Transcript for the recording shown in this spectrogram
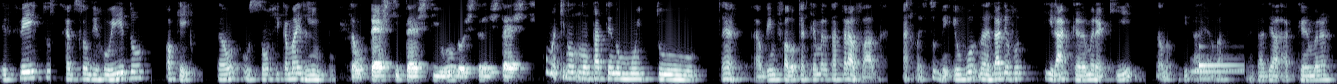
efeitos, redução de ruído, ok. Então o som fica mais limpo. Então, teste, teste, um, dois, três, teste. Como aqui não está tendo muito. É, alguém me falou que a câmera está travada. Ah, mas tudo bem. Eu vou, na verdade, eu vou tirar a câmera aqui. Não, não, tirar ela. Na verdade, a, a câmera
